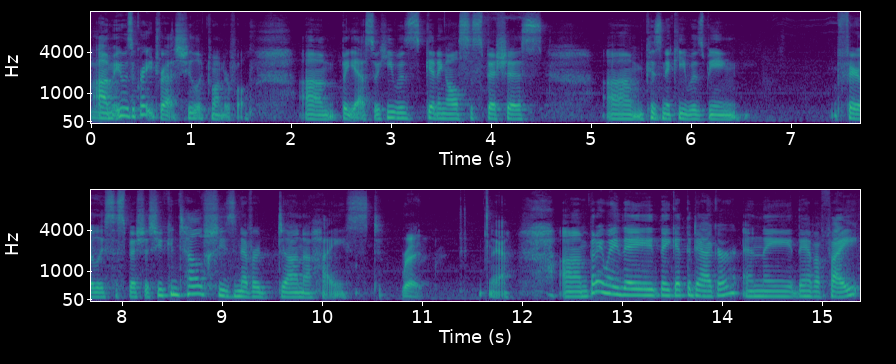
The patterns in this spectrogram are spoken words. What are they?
Um, it was a great dress. She looked wonderful. Um, but yeah, so he was getting all suspicious because Nikki was being fairly suspicious. You can tell she's never done a heist. Right. Yeah. Um, but anyway, they they get the dagger and they they have a fight,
